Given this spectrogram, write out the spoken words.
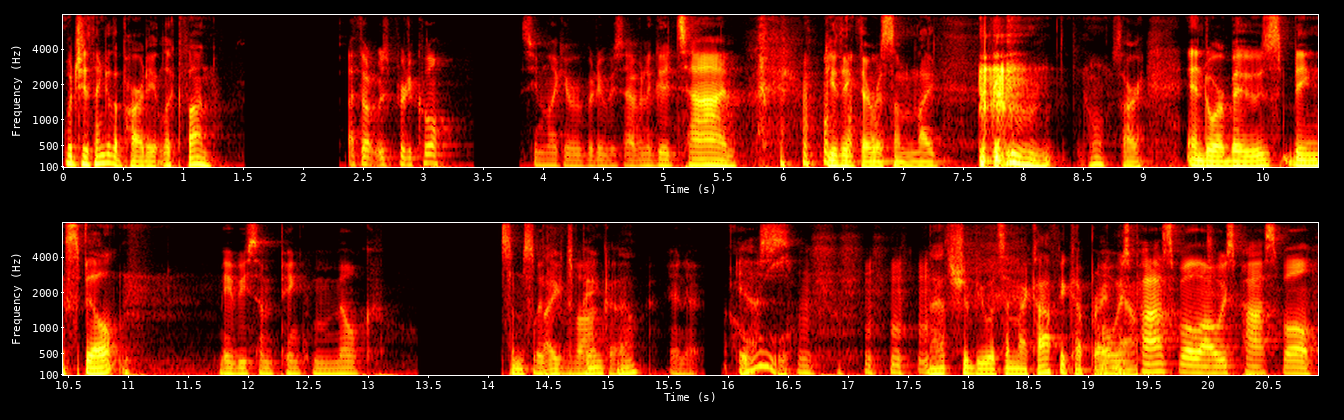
What'd you think of the party? It looked fun. I thought it was pretty cool. It seemed like everybody was having a good time. Do you think there was some like, oh, sorry, indoor booze being spilt? Maybe some pink milk Some spiked pink milk. in it. Yes. That should be what's in my coffee cup right always now. Always possible, always possible.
